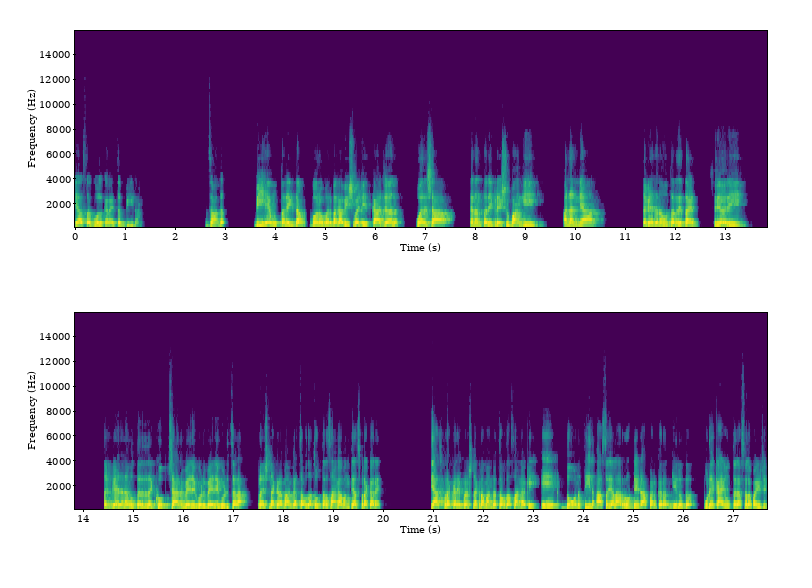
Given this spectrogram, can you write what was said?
हे असं गोल करायचं बी ला. झालं. बी हे उत्तर एकदम बरोबर. बघा विश्वजित काजल वर्षा त्यानंतर इकडे शुभांगी अनन्या सगळेजण उत्तर देत आहेत श्रीहरी सगळेजण उत्तर देत आहे खूप छान. व्हेरी गुड व्हेरी गुड चला प्रश्न क्रमांक चौदाच उत्तर सांगा मग त्याच प्रकारे. त्याच प्रकारे प्रश्न क्रमांक चौदा सांगा की एक दोन तीन असं याला रोटेट आपण करत गेलो तर पुढे काय उत्तर असायला पाहिजे?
